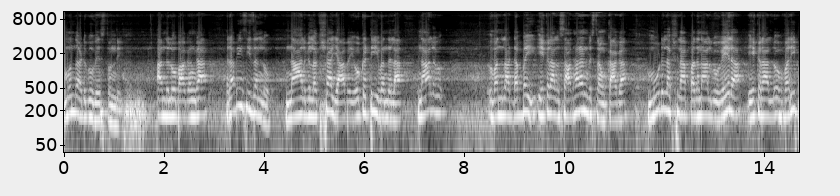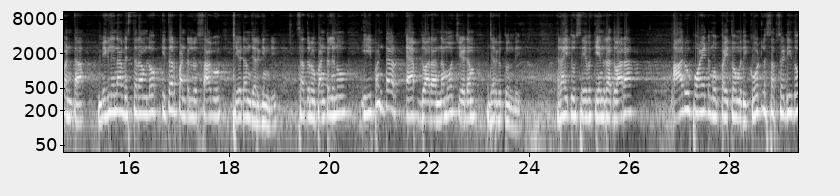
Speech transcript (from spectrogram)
ముందు అడుగు వేస్తుంది. అందులో భాగంగా రబీ సీజన్లో నాలుగు లక్ష యాభై ఒకటి వందల నాలుగు వందల డెబ్బై ఎకరాలు సాధారణ విస్తరం కాగా మూడు లక్షల పద్నాలుగు వేల ఎకరాల్లో వరి పంట మిగిలిన విస్తరంలో ఇతర పంటలు సాగు చేయడం జరిగింది. సదరు పంటలను ఈ పంట యాప్ ద్వారా నమోదు చేయడం జరుగుతుంది. రైతు సేవ కేంద్ర ద్వారా ఆరు పాయింట్ ముప్పై తొమ్మిది కోట్ల సబ్సిడీతో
